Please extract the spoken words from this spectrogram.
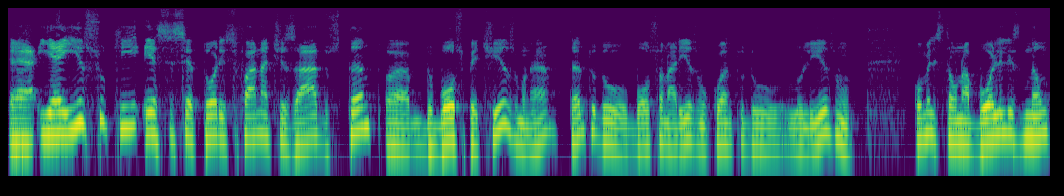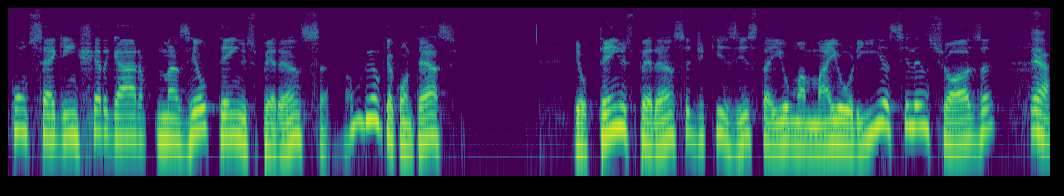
É, e é isso que esses setores fanatizados, tanto ah, do bolsopetismo, né, tanto do bolsonarismo quanto do lulismo, como eles estão na bolha, eles não conseguem enxergar. Mas eu tenho esperança, vamos ver o que acontece. Eu tenho esperança de que exista aí uma maioria silenciosa É.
